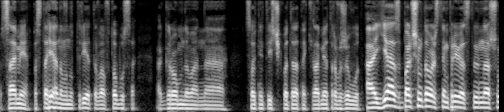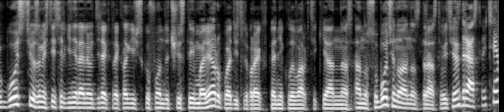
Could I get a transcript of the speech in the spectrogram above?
сами постоянно внутри этого автобуса огромного на сотни тысяч квадратных километров живут. А я с большим удовольствием приветствую нашу гостью, заместитель генерального директора экологического фонда «Чистые моря», руководитель проекта «Каникулы в Арктике» Анна, Анна Субботину. Анна, здравствуйте. Здравствуйте.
